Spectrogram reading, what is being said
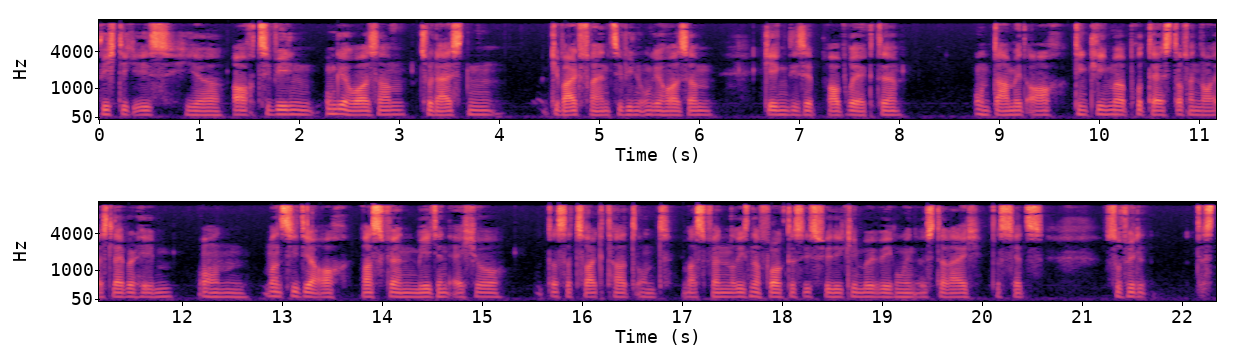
wichtig ist, hier auch zivilen Ungehorsam zu leisten, gewaltfreien zivilen Ungehorsam gegen diese Bauprojekte und damit auch den Klimaprotest auf ein neues Level heben. Und man sieht ja auch, was für ein Medienecho das erzeugt hat und was für ein Riesenerfolg das ist für die Klimabewegung in Österreich, dass jetzt so viel, dass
